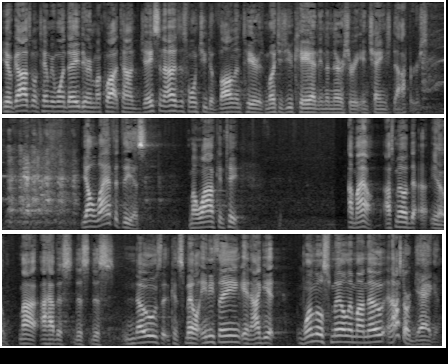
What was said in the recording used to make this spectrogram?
you know, God's going to tell me one day during my quiet time, Jason, I just want you to volunteer as much as you can in the nursery and change diapers. Y'all laugh at this. My wife can tell you, I'm out. I smell, you know, my, I have this, this, this nose that can smell anything, and I get one little smell in my nose, and I start gagging.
